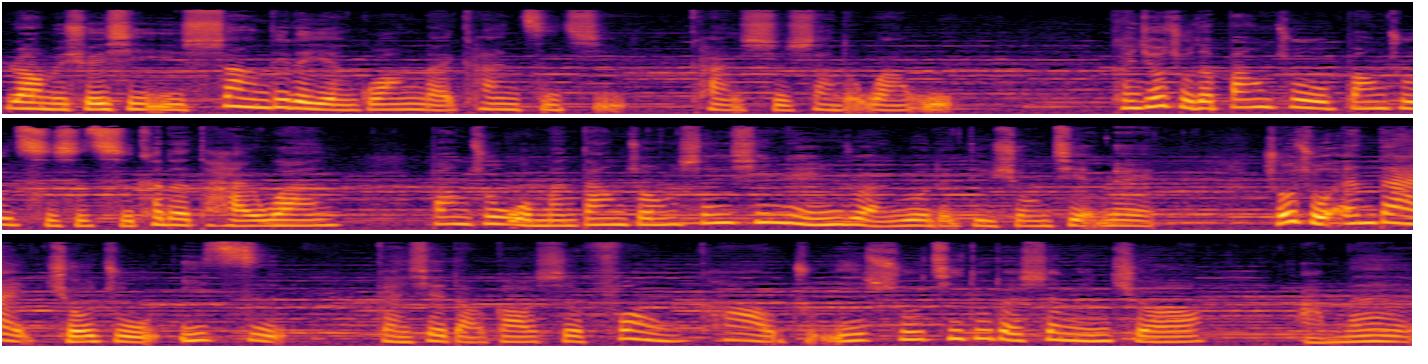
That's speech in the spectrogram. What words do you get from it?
让我们学习以上帝的眼光来看自己，看世上的万物。恳求主的帮助，帮助此时此刻的台湾。帮助我们当中身心灵软弱的弟兄姐妹，求主恩待，求主医治。感谢祷告是奉靠主耶稣基督的圣名求，阿门。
